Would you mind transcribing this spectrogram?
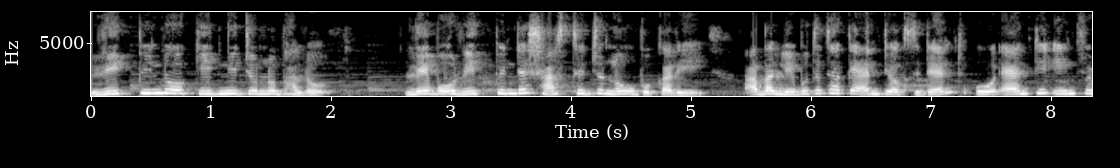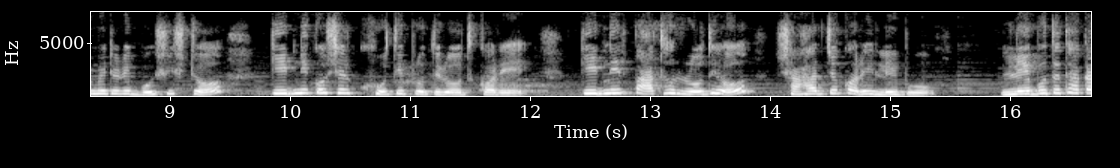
হৃৎপিণ্ড ও কিডনির জন্য ভালো। লেবু হৃৎপিণ্ডের স্বাস্থ্যের জন্য উপকারী। আবার লেবুতে থাকা অ্যান্টিঅক্সিডেন্ট ও অ্যান্টি ইনফ্লেমেটরি বৈশিষ্ট্য কিডনি কোষের ক্ষতি প্রতিরোধ করে। কিডনির পাথর রোধেও সাহায্য করে লেবু। লেবুতে থাকা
